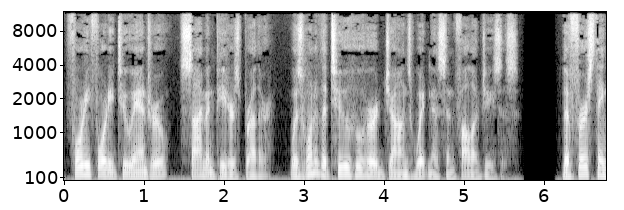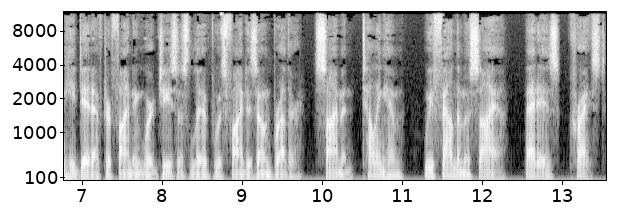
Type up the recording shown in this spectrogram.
4042 Andrew, Simon Peter's brother, was one of the two who heard John's witness and followed Jesus. The first thing he did after finding where Jesus lived was find his own brother, Simon, telling him, We've found the Messiah, that is, Christ.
